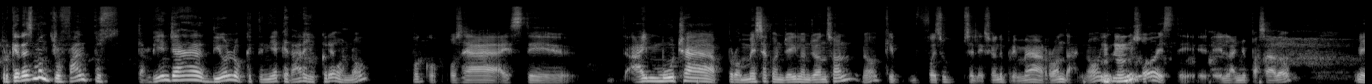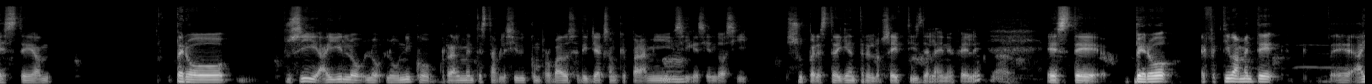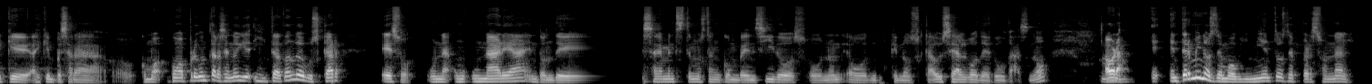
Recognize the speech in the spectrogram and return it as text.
porque Desmond Trufant, pues también ya dio lo que tenía que dar, yo creo, ¿no? Poco, o sea, este, hay mucha promesa con Jalen Johnson, ¿no? Que fue su selección de primera ronda, ¿no? Incluso este, el año pasado. Este, um, pero pues sí, ahí lo, único realmente establecido y comprobado es Eddie Jackson, que para mí sigue siendo así súper estrella entre los safeties de la NFL. Este, pero efectivamente eh, hay, que, hay que empezar a, como, como a preguntarse, ¿no? Y, tratando de buscar eso, una, un área en donde necesariamente estemos tan convencidos o, que nos cause algo de dudas, ¿no? Ahora, e, en términos de movimientos de personal,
